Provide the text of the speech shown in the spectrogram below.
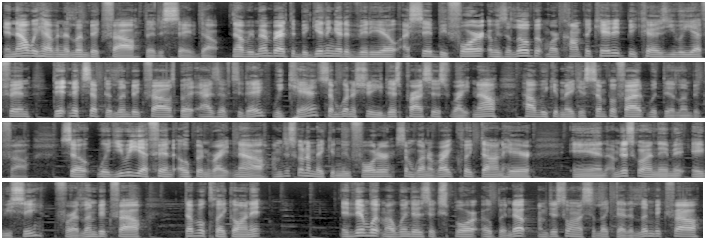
And now we have an Alembic file that is saved out. Now remember at the beginning of the video, I said before it was a little bit more complicated because UEFN didn't accept Alembic files, but as of today, we can. So I'm going to show you this process right now, how we can make it simplified with the Alembic file. So with UEFN open right now, I'm just going to make a new folder. So I'm going to right click down here and I'm just going to name it ABC for Alembic file, double click on it. And then with my Windows Explorer opened up, I'm just to select that Alembic file,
